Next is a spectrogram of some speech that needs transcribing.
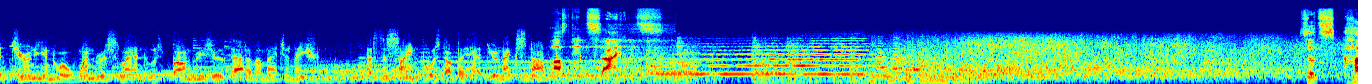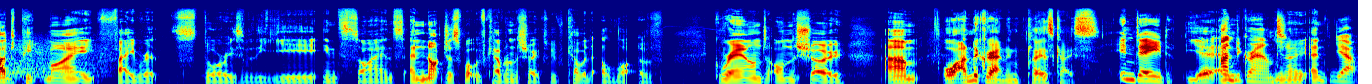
A A journey into a wondrous land whose boundaries are that of imagination. That's the signpost up ahead. Your next stop. Lost in Science. So it's hard to pick my favourite stories of the year in science, and not just what we've covered on the show, because we've covered a lot of ground on the show. Um, Or underground in Claire's case. Indeed. yeah, and, Underground. You know, and Yeah.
